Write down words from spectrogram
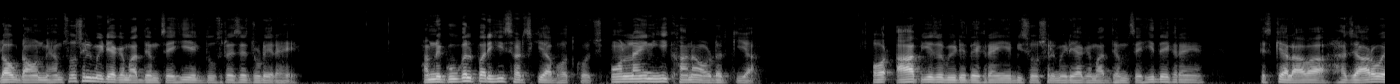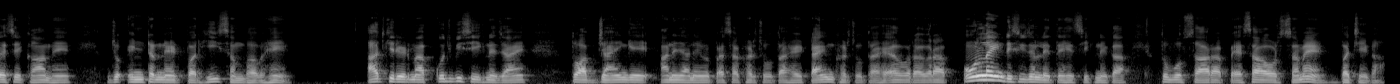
लॉकडाउन में हम सोशल मीडिया के माध्यम से ही एक दूसरे से जुड़े रहे। हमने गूगल पर ही सर्च किया बहुत कुछ। ऑनलाइन ही खाना ऑर्डर किया। और आप ये जो वीडियो देख रहे हैं, ये भी सोशल मीडिया के माध्यम से ही देख रहे हैं। इसके अलावा हज़ारों ऐसे काम हैं जो इंटरनेट पर ही संभव हैं। आज की डेट में आप कुछ भी सीखने जाएँ तो आप जाएँगे आने जाने में पैसा खर्च होता है टाइम खर्च होता है और अगर आप ऑनलाइन डिसीज़न लेते हैं सीखने का तो वो सारा पैसा और समय बचेगा।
